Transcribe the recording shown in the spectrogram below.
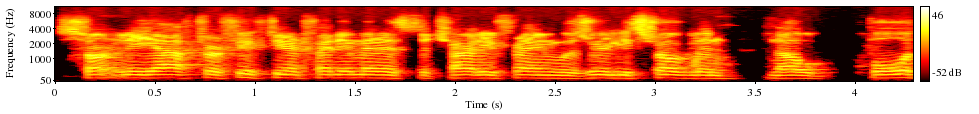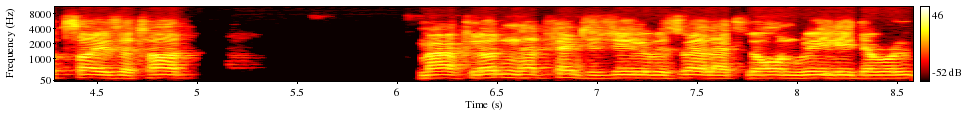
certainly after 15 or 20 minutes, the Charlie frame was really struggling. Now, both sides, I thought Mark Ludden had plenty to deal with as well Athlone. Really, they were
